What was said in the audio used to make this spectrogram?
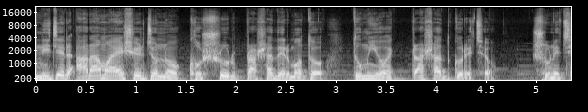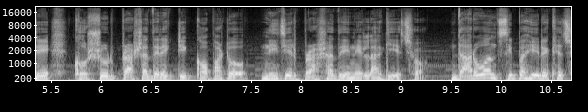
নিজের আরাম আয়েসের জন্য খসরুর প্রাসাদের মতো তুমিও এক প্রাসাদ করেছ শুনেছি, খসরুর প্রাসাদের একটি কপাটও নিজের প্রাসাদে এনে লাগিয়েছ। দারোয়ান সিপাহী রেখেছ।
